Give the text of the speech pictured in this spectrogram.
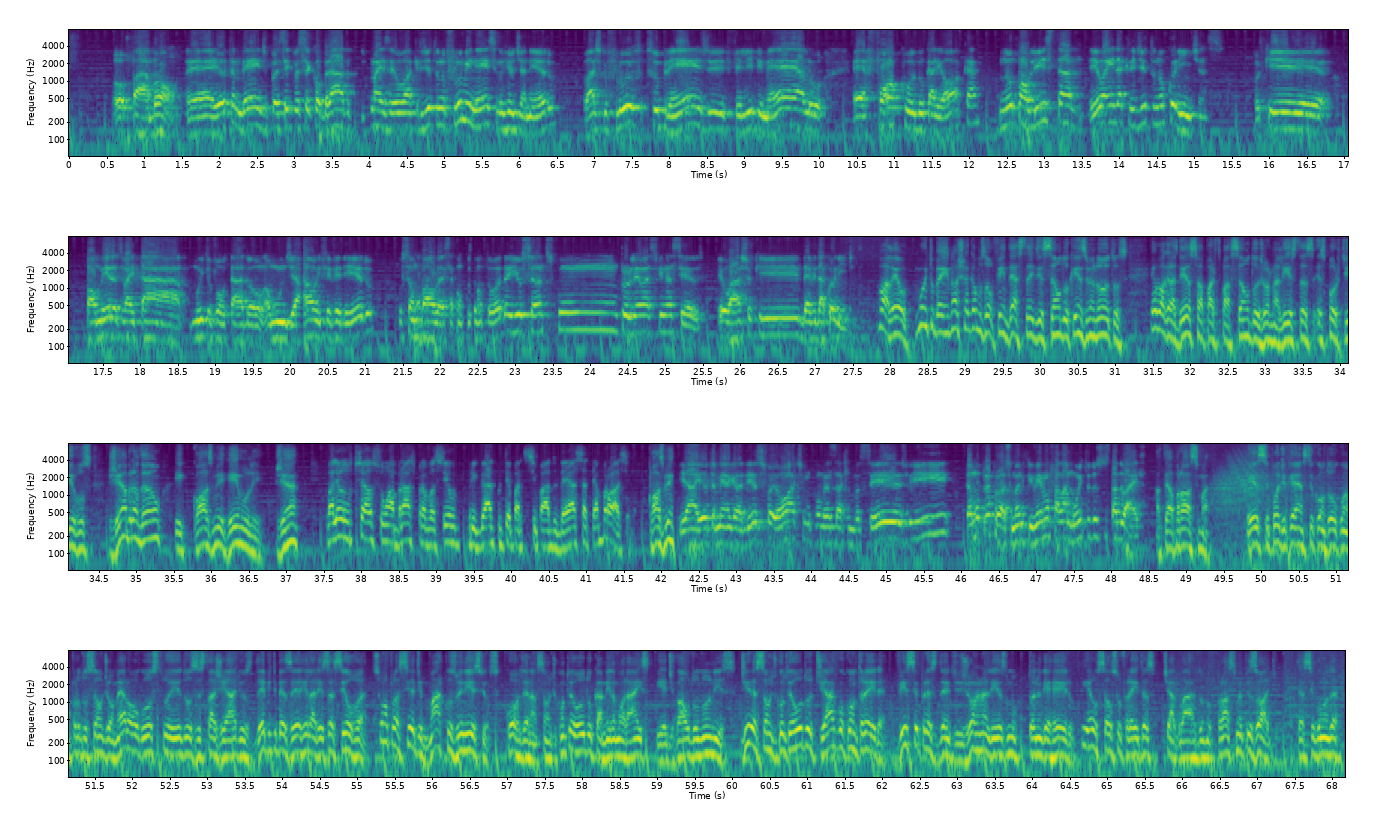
Opa, bom, é, eu também, depois sei que você cobrado, mas eu acredito no Fluminense no Rio de Janeiro. Eu acho que o Flu surpreende, Felipe Melo, é, foco no Carioca. No Paulista, eu ainda acredito no Corinthians, porque Palmeiras vai estar muito voltado ao Mundial em fevereiro, o São Paulo essa confusão toda e o Santos com problemas financeiros. Eu acho que deve dar Corinthians. Valeu, muito bem, nós chegamos ao fim desta edição do 15 Minutos. Eu agradeço a participação dos jornalistas esportivos Jean Brandão e Cosme Rimoli. Jean? Valeu, Celso, um abraço para você, obrigado por ter participado dessa, até a próxima. Cosme? E aí, eu também agradeço, foi ótimo conversar com vocês e Tamo para a próxima. Ano que vem vamos falar muito dos estaduais. Até a próxima. Esse podcast contou com a produção de Homero Augusto e dos estagiários David Bezerra e Larissa Silva. Sonoplastia de Marcos Vinícius. Coordenação de conteúdo Camila Moraes e Edvaldo Nunes. Direção de conteúdo Tiago Contreira. Vice-presidente de jornalismo Tônio Guerreiro. E eu, Celso Freitas, te aguardo no próximo episódio. Até segunda.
